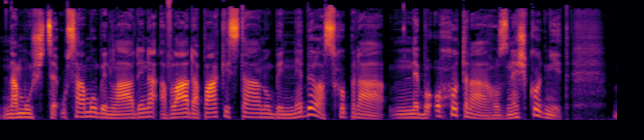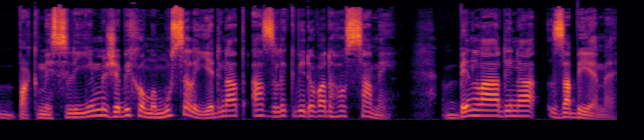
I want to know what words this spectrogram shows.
na mužce Usámu bin Ládina a vláda Pákistánu by nebyla schopná nebo ochotná ho zneškodnit, pak myslím, že bychom museli jednat a zlikvidovat ho sami. Bin Ládina zabijeme,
